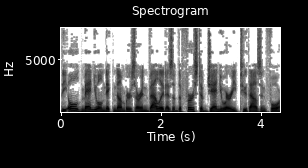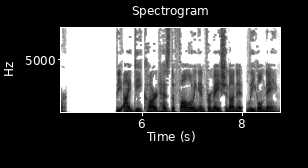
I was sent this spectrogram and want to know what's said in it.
The old manual NIC numbers are invalid as of 1 January 2004. The ID card has the following information on it, legal name,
